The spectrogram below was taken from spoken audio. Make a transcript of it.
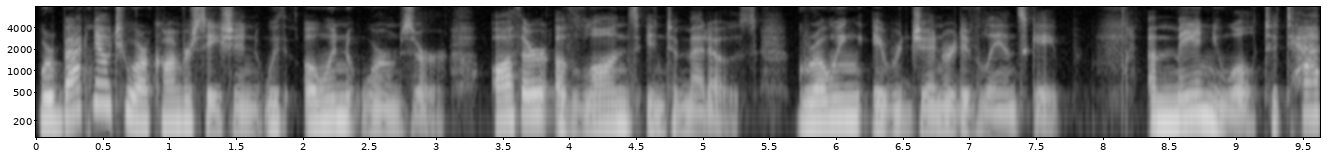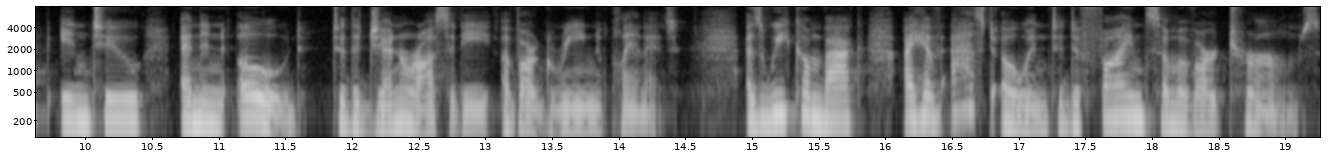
We're back now to our conversation with Owen Wormser, author of Lawns into Meadows Growing a Regenerative Landscape a manual to tap into and an ode to the generosity of our green planet. As we come back, I have asked Owen to define some of our terms,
